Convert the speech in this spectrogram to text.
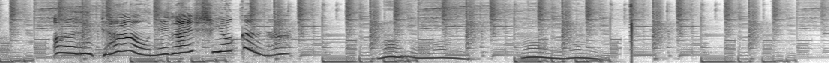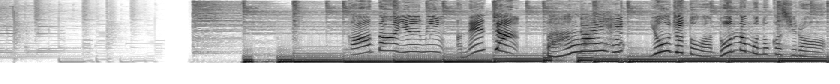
じゃあお願いしようかな。もみもみもみもみものかしら？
